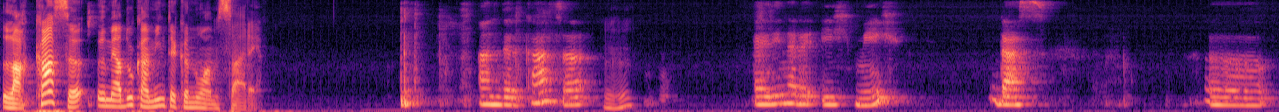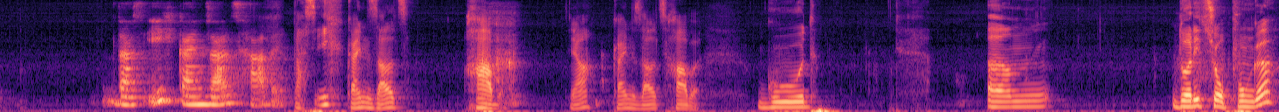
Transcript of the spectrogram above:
La casă îmi aduc aminte că nu am sare. An der Kasse Mhm. erinnere ich mich, dass, äh, dass ich kein Salz habe. Dass ich kein Salz habe. Ja? Kein Salz habe. Good. Um, doriți și o pungă?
